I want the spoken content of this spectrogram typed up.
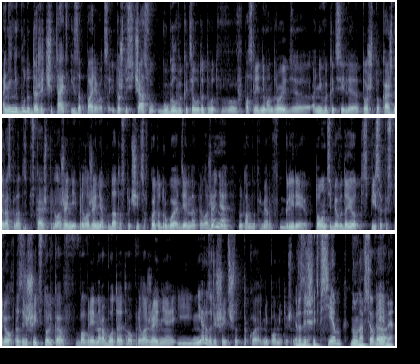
они не будут даже читать и запариваться. И то, что сейчас у Google выкатил вот это вот в, в последнем андроиде, они выкатили то, что каждый раз, когда ты запускаешь запускаешь приложение, и приложение куда-то стучится в какое-то другое отдельное приложение, ну там, например, в галерею, то он тебе выдает список из трех разрешить только во время работы этого приложения и не разрешить что-то такое, не помню точно. Разрешить всем, ну, на все да. время.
